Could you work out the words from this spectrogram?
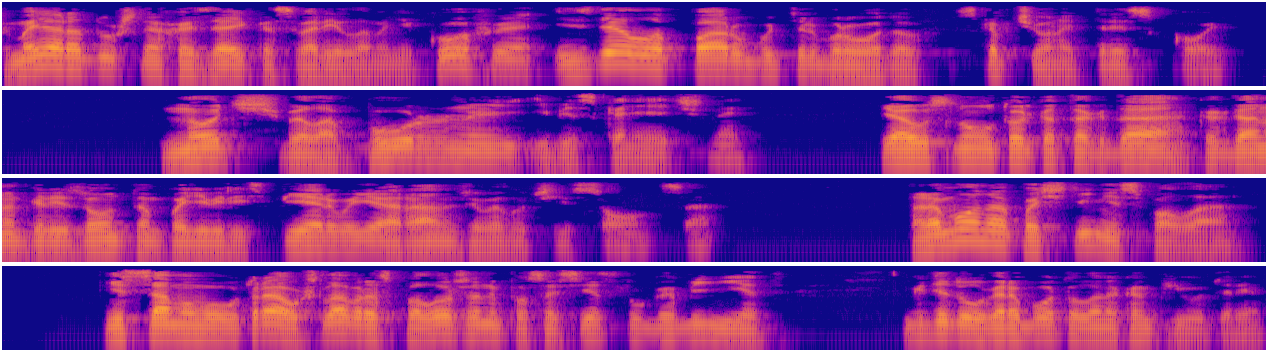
моя радушная хозяйка сварила мне кофе и сделала пару бутербродов с копченой треской. Ночь была бурной и бесконечной. Я уснул только тогда, когда над горизонтом появились первые оранжевые лучи солнца. Рамона почти не спала. И с самого утра ушла в расположенный по соседству кабинет, где долго работала на компьютере.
